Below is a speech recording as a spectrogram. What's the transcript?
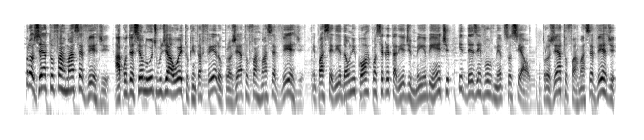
Projeto Farmácia Verde. Aconteceu no último dia 8, quinta-feira, o projeto Farmácia Verde, em parceria da Unicor com a Secretaria de Meio Ambiente e Desenvolvimento Social. O projeto Farmácia Verde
